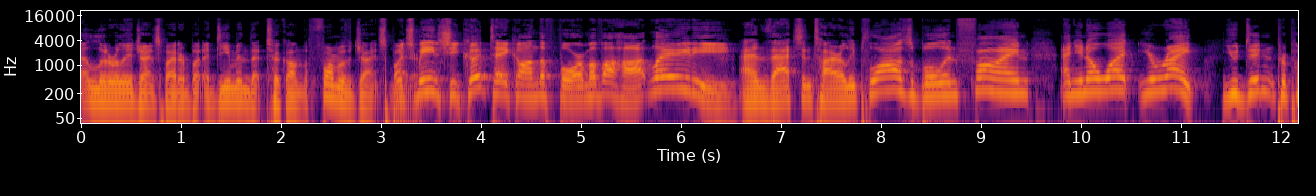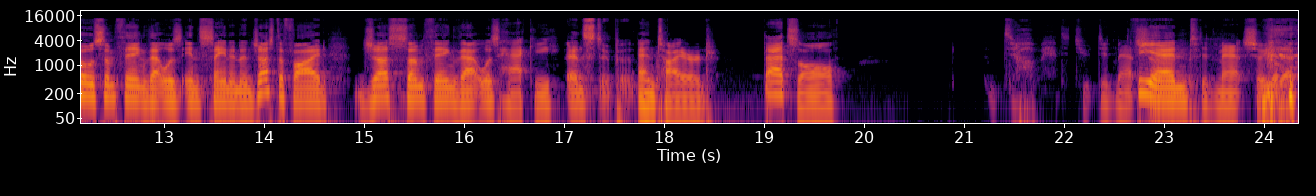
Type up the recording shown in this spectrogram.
uh, literally a giant spider, but a demon that took on the form of a giant spider. Which means she could take on the form of a hot lady. And that's entirely plausible and fine. And you know what? You're right. You didn't propose something that was insane and unjustified, just something that was hacky And stupid. and tired. That's all. Did Matt The show, end. Did Matt show you that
